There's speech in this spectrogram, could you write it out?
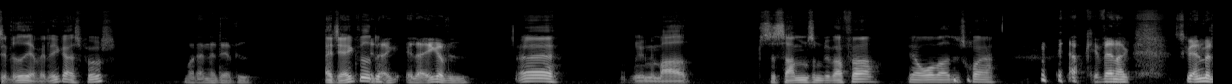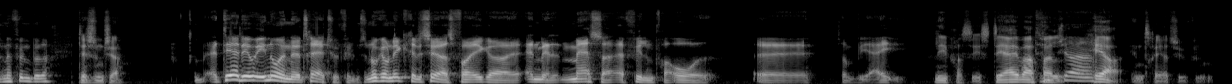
det ved jeg vel ikke, I suppose. Hvordan er det at vide? At jeg ikke ved Eller det? ikke, eller ikke at vide? Øh, rimelig meget det samme, som det var før. Jeg overvejede det, tror jeg. ja, okay, fair nok. Skal vi anmelde den her film, Peter? Det synes jeg. Det her det er jo endnu en uh, 23-film, så nu kan man ikke kritisere os for ikke at uh, anmelde masser af film fra året, uh, som vi er i. Lige præcis. Det er i hvert fald jeg- her en 23-film.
